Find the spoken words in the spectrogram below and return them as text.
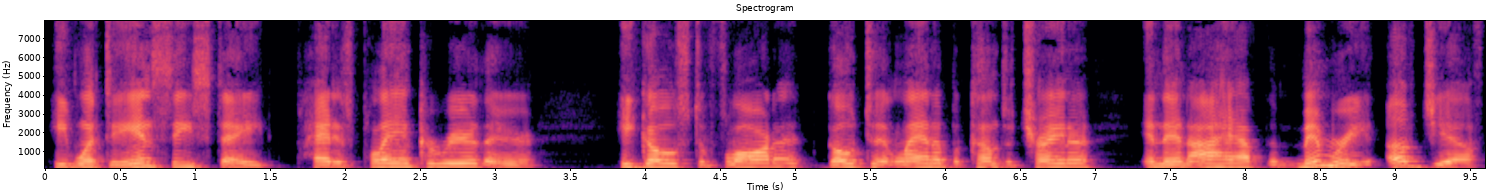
He went to NC State, had his playing career there. He goes to Florida, go to Atlanta, becomes a trainer, and then I have the memory of Jeff.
